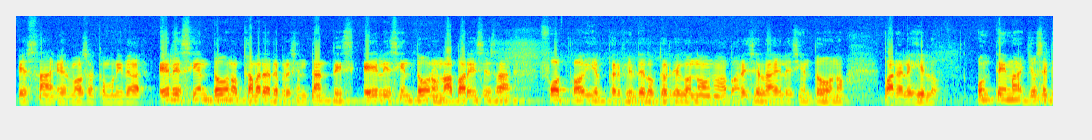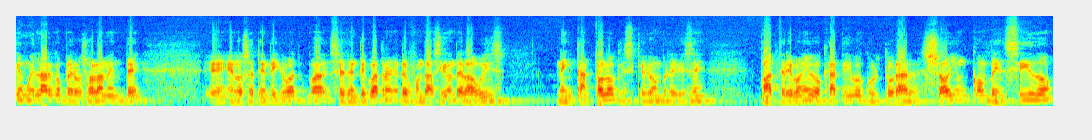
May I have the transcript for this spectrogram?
esa hermosa comunidad. L101, Cámara de Representantes, L101, no aparece esa foto ahí, el perfil del doctor Diego, no, no, aparece la L101 para elegirlo. Un tema, yo sé que es muy largo, pero solamente eh, en los 74, 74 años de fundación de la UIS, me encantó lo que escribió, hombre, dice, patrimonio educativo y cultural. Soy un convencido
